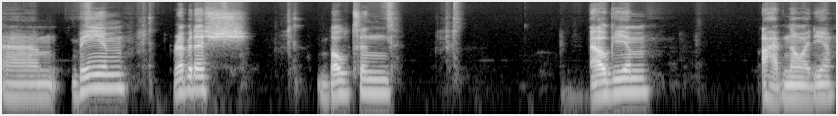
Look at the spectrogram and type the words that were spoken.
um, Beam, Rapidash, Bolton, Elgyem. I have no idea.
